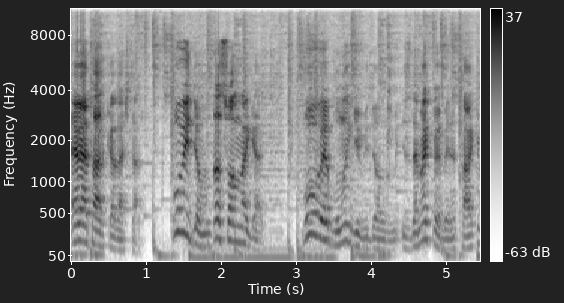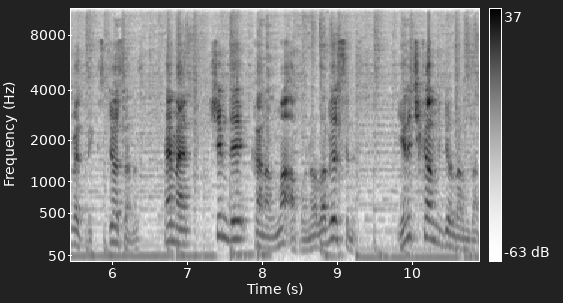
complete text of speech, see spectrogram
Evet arkadaşlar, bu videomun da sonuna geldik. Bu ve bunun gibi videolarımı izlemek ve beni takip etmek istiyorsanız hemen şimdi kanalıma abone olabilirsiniz. Yeni çıkan videolarımdan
